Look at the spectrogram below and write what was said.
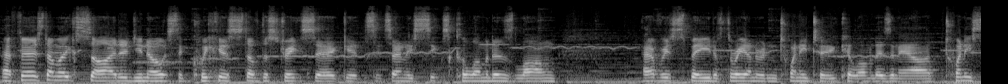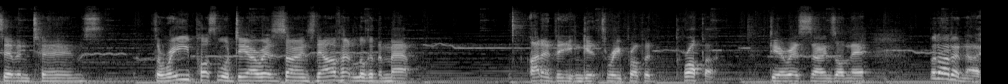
At first, I'm excited. You know, it's the quickest of the street circuits. It's only six kilometers long, average speed of 322 kilometers an hour, 27 turns, three possible DRS zones. Now, I've had a look at the map. I don't think you can get three proper proper DRS zones on there. But I don't know.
